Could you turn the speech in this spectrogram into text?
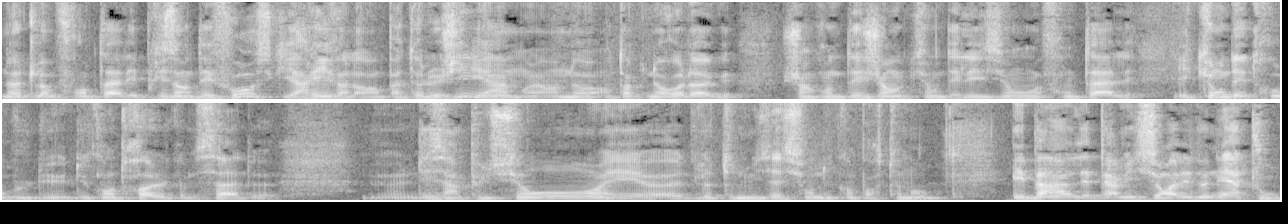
notre lobe frontal est pris en défaut, ce qui arrive alors en pathologie, hein, moi, en, tant que neurologue, je rencontre des gens qui ont des lésions frontales et qui ont des troubles du, contrôle comme ça, de, de, des impulsions et euh, de l'autonomisation du comportement, eh ben, la permission, elle est donnée à tout.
